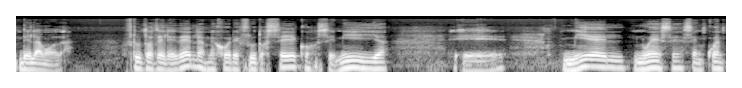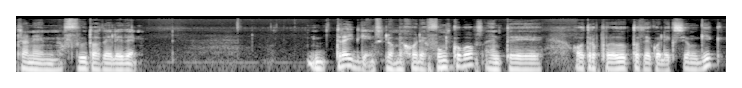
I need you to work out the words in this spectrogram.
de la moda. Frutos del Edén, los mejores frutos secos, semillas, eh, miel, nueces se encuentran en Frutos del Edén. Trade Games, los mejores Funko Pops, entre otros productos de colección geek,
